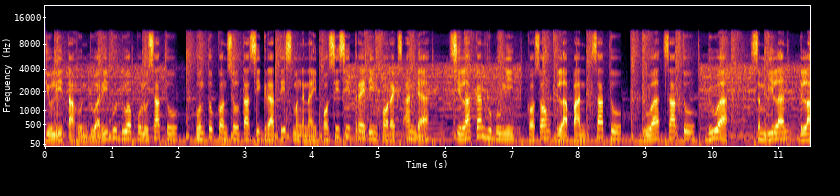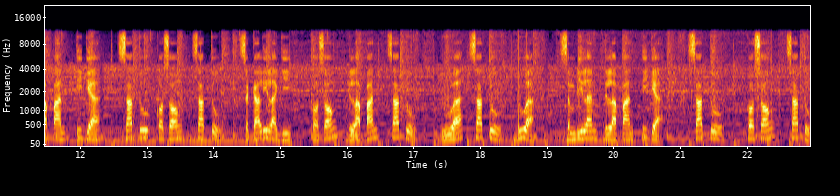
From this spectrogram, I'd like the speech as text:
Juli tahun 2021. Untuk konsultasi gratis mengenai posisi trading forex Anda, silakan hubungi 081212 983 101. Sekali lagi, 081 212 983 101.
